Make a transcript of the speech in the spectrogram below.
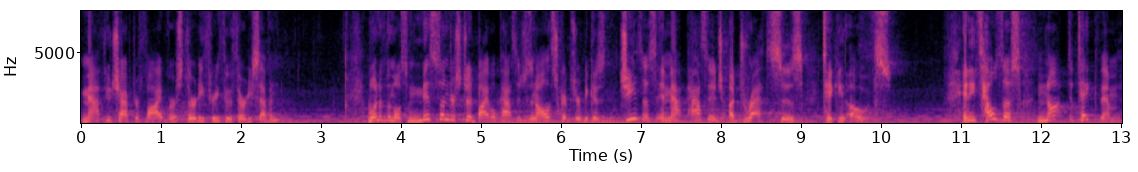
Matthew chapter 5, verse 33 through 37. One of the most misunderstood Bible passages in all of Scripture because Jesus in that passage addresses taking oaths. And he tells us not to take them.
